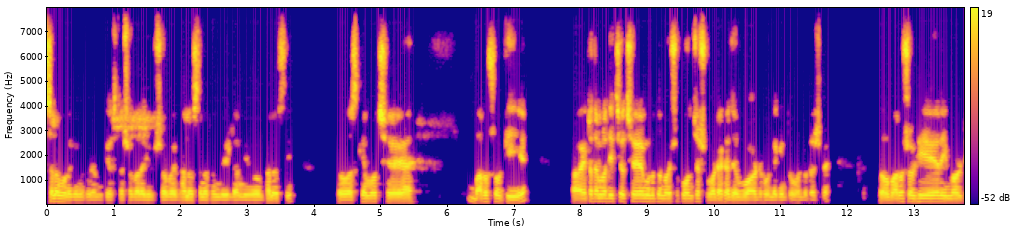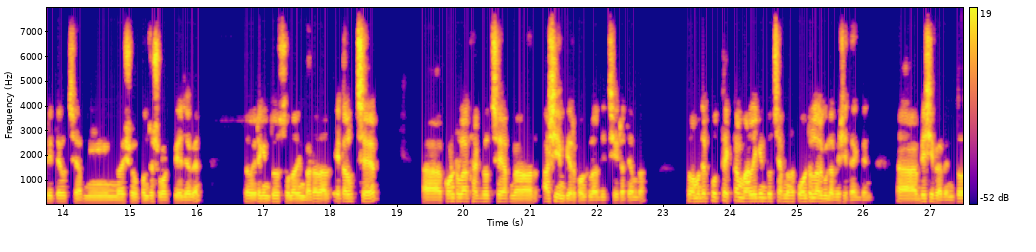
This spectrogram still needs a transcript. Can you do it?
আসসালামু আলাইকুম আমি কি অবস্থা সকালে সবাই ভালো আছেন, আলহামদুলিল্লাহ, আমিও ভালো আছি। তো আজকে হচ্ছে বারোশো ভিএ এটাতে আমরা দিচ্ছি হচ্ছে মূলত নয়শো পঞ্চাশ ওয়ার্ড এক হাজার ওয়ার্ড হলে কিন্তু ওভারলোড আসবে। তো বারোশো ভি এর এই মাল্টিতে হচ্ছে আপনি নয়শো পঞ্চাশ ওয়ার্ড পেয়ে যাবেন। তো এটা কিন্তু সোলার ইনভার্টার আর এটা হচ্ছে কন্ট্রোলার থাকবে হচ্ছে আপনার আশি এমপিআর কন্ট্রোলার দিচ্ছি এটাতে আমরা। তো আমাদের প্রত্যেকটা মালে কিন্তু হচ্ছে আপনারা কন্ট্রোলারগুলা বেশি আহ, বেশি পাবেন। তো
